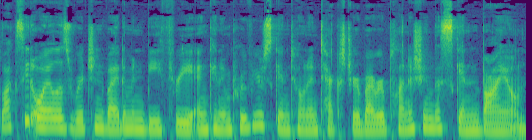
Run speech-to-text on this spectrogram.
Blackseed oil is rich in vitamin B3 and can improve your skin tone and texture by replenishing the skin biome.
